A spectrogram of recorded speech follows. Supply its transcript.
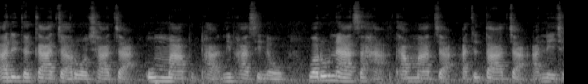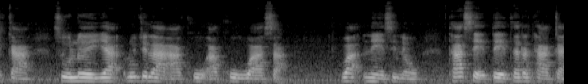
อริตกาจาโรชาจะ อุมมาปุภานิพาสิโน วรุณาสหธรรมาจะอจุตาจะอเนชกา สุเลยยะ รุจลาอาคูอาคูวาสะวะเนสิโนทาเสเตทรทากา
